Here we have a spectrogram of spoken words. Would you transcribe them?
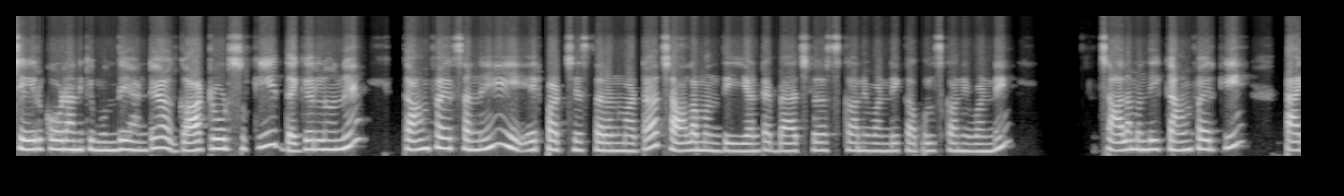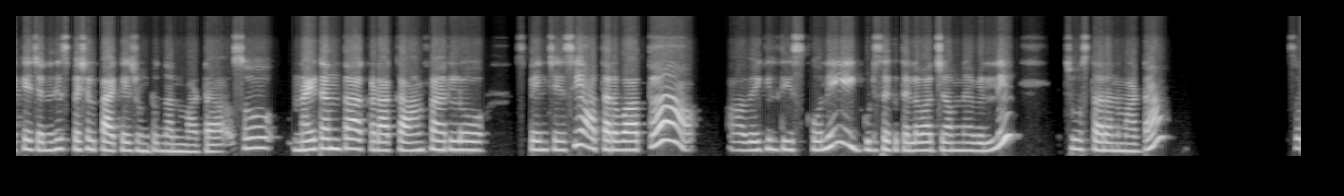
చేరుకోవడానికి ముందే అంటే ఆ ఘాట్ రోడ్స్కి దగ్గరలోనే కామ్ ఫైర్స్ అన్ని ఏర్పాటు చేస్తారనమాట చాలా మంది అంటే బ్యాచిలర్స్ కానివ్వండి కపుల్స్ కానివ్వండి చాలా మంది క్యాంప్ ఫైర్కి ప్యాకేజ్ అనేది స్పెషల్ ప్యాకేజ్ ఉంటుందన్నమాట. సో నైట్ అంతా అక్కడ క్యాంప్ ఫైర్లో స్పెండ్ చేసి ఆ తర్వాత ఆ వెహికల్ తీసుకొని గుడిసెకు తెల్లవారుజామున వెళ్ళి చూస్తారనమాట సో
